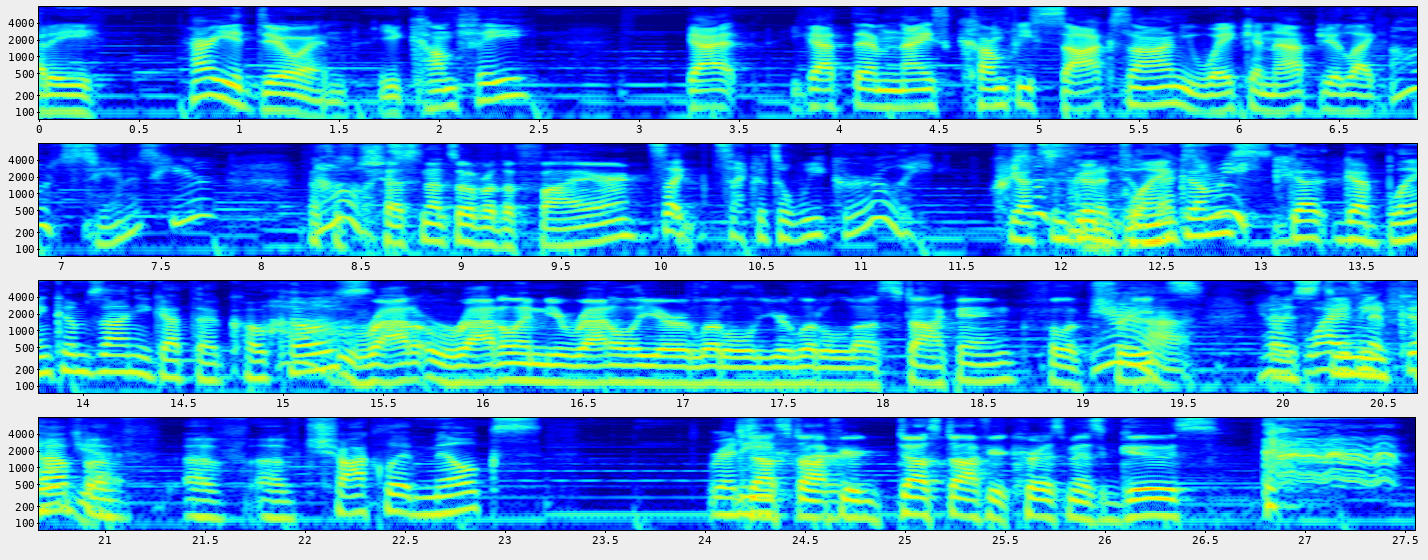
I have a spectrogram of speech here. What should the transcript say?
everybody. How are you doing? You comfy? Got you got them nice comfy socks on? You waking up? You're like, oh, Santa's here? Got no, those it's, chestnuts over the fire. it's like it's like it's a week early. You got Christmas some isn't good until next blankums. week. You got got blankums on. You got the cocos. Rattle, rattling, you rattle your little your little uh, stocking full of Yeah. treats. You're got like, a why isn't steaming it filled cup yet? of, of of chocolate milks. Ready Dust for off your dust off your Christmas goose.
